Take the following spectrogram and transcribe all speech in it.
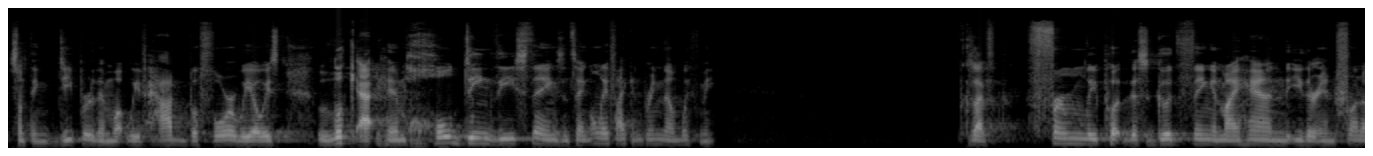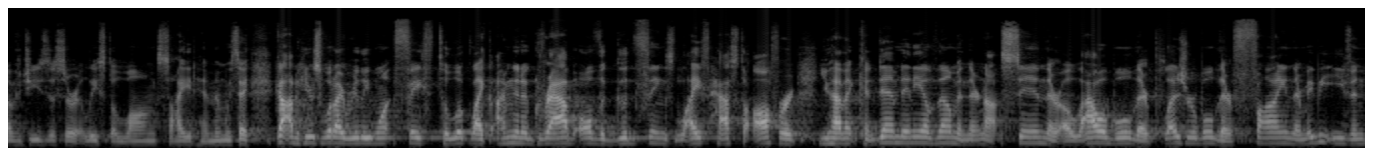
something deeper than what we've had before, we always look at Him holding these things and saying, Only if I can bring them with me. Because I've firmly put this good thing in my hand, either in front of Jesus or at least alongside him. And we say, God, here's what I really want faith to look like. I'm going to grab all the good things life has to offer. You haven't condemned any of them, and they're not sin. They're allowable, they're pleasurable, they're fine, they're maybe even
